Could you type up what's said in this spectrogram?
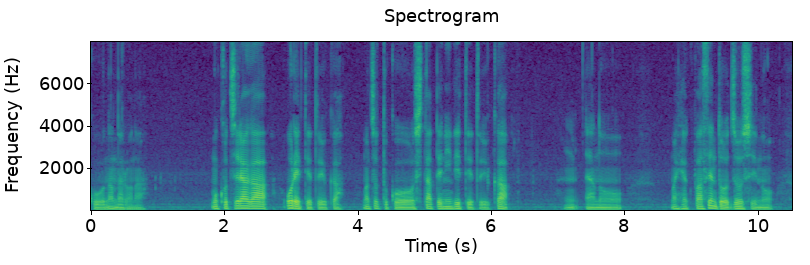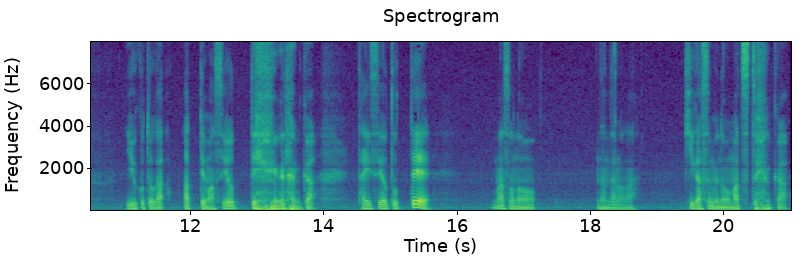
こうなんだろうな。もうこちらが折れてというか、まあ、ちょっとこう下手に出てというか、うん、あの、まあ、100%上司の言うことが合ってますよっていう なんか体制をとってまあそのなんだろうな。気が済むのを待つというか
